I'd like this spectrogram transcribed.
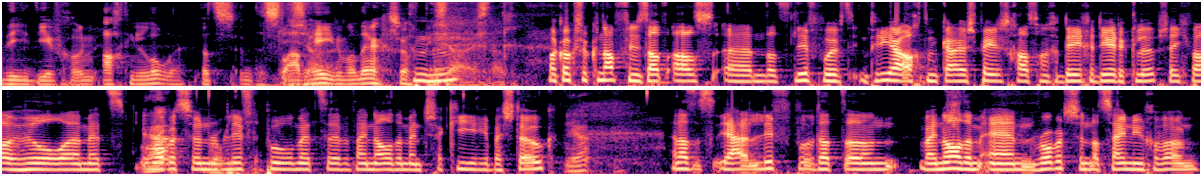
die, die heeft gewoon 18 longen. Dat, is, dat is slaat bizar. helemaal nergens op. Mhm. Bizar is dat. Wat ik ook zo knap vind is dat als ehm, dat Liverpool heeft drie jaar achter elkaar spelers gehad van gedegradeerde clubs. Weet je wel, Hull eh, met Ja, Robertson, Robertson. Liverpool met eh Wijnaldum en Shaqiri bij Stoke. Ja. En dat is, ja, Liverpool, dat dan Wijnaldum en Robertson, dat zijn nu gewoon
